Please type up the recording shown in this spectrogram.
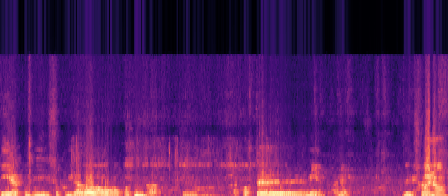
y, y, su cuidado pues, a coste mío también. Bueno,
